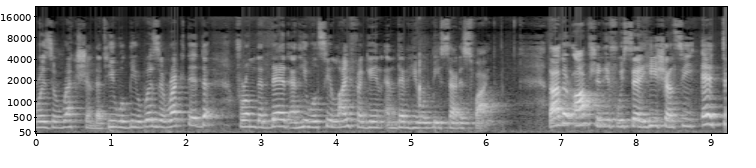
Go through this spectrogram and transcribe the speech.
resurrection, that he will be resurrected from the dead and he will see life again and then he will be satisfied. The other option, if we say he shall see it,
